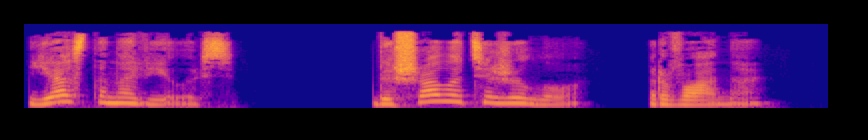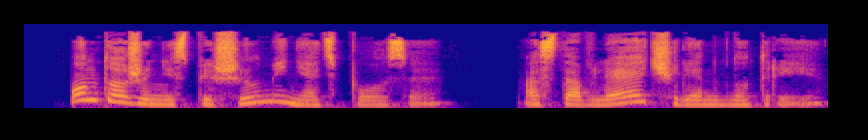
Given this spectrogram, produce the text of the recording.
Я остановилась. Дышала тяжело, рвано. Он тоже не спешил менять позы, оставляя член внутри.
